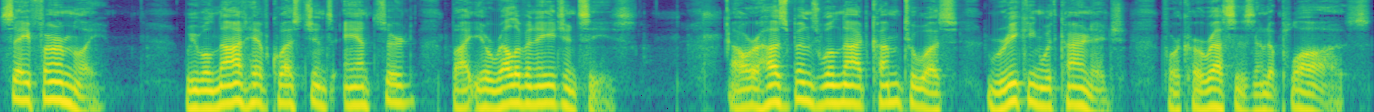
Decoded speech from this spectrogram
Say firmly, we will not have questions answered by irrelevant agencies. Our husbands will not come to us reeking with carnage for caresses and applause.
